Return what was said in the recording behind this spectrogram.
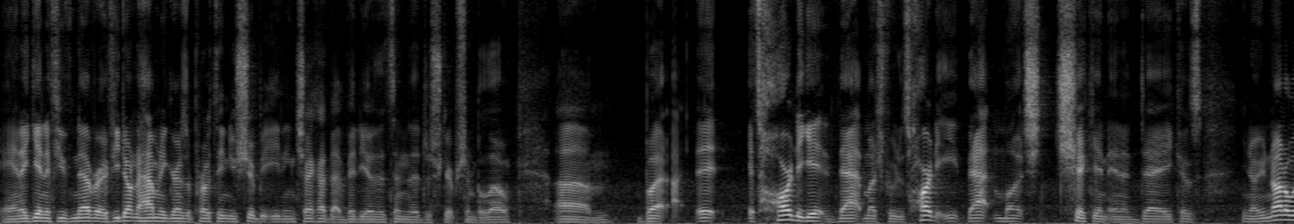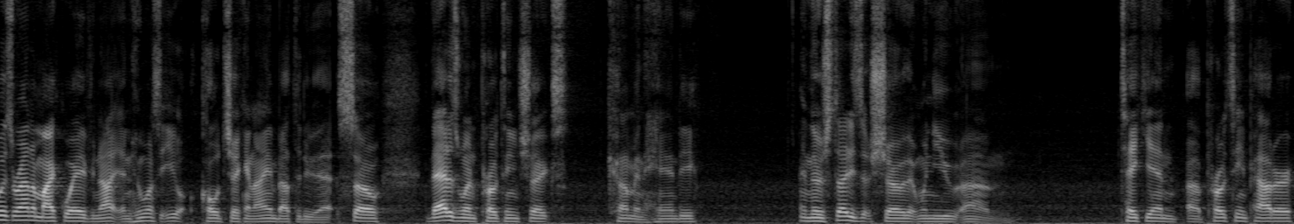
And again, if you've never, if you don't know how many grams of protein you should be eating, check out that video that's in the description below. Um, but it it's hard to get that much food. It's hard to eat that much chicken in a day because you know you're not always around a microwave. You're not, and who wants to eat cold chicken? I ain't about to do that. So that is when protein shakes come in handy. And there's studies that show that when you um, take in a protein powder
